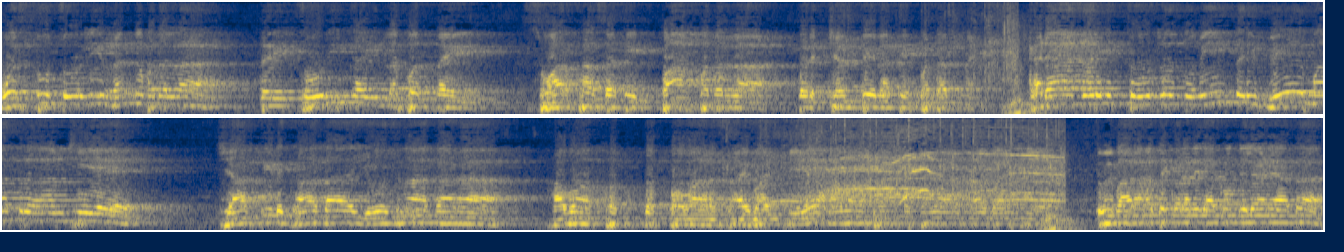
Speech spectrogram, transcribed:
वस्तू चोरली रंग बदलला तरी चोरी काही लपत नाही. स्वार्थासाठी बाप बदलला तर जनतेला ते पटत नाही. घड्याळ जरी चोरलं तुम्ही तरी वेळ मात्र आमची आहे. जाकीट घाला योजना काढा हवा फक्त पवार साहेबांची आहे हवा फक्त पवार साहेबांची आहे तुम्ही बारामतीकरांनी दाखवून दिले आणि आता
